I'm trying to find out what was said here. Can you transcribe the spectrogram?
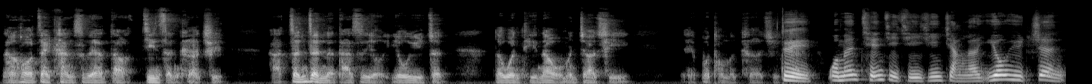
然后再看是不是要到精神科去啊。真正的他是有忧郁症的问题，那我们就要去呃不同的科去。对，我们前几集已经讲了忧郁症。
